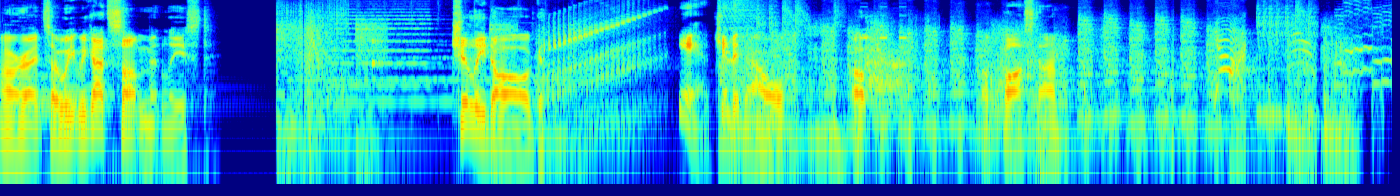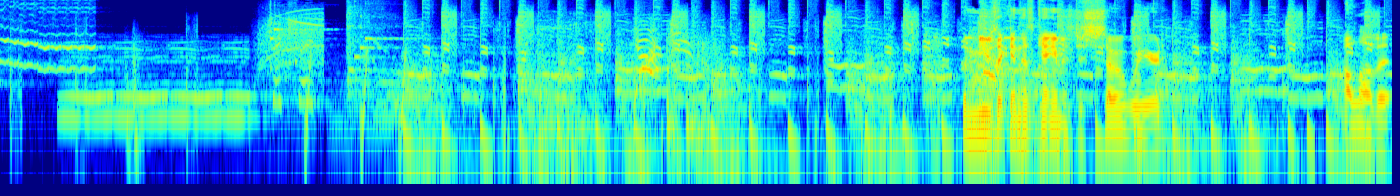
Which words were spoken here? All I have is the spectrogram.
Alright, so we, we got something at least. Chili dog. Yeah, chili dog. Oh. Oh, boss time. The music in this game is just so weird. I love it.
